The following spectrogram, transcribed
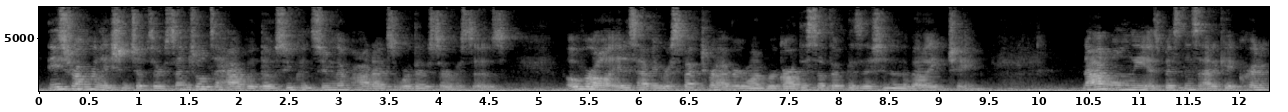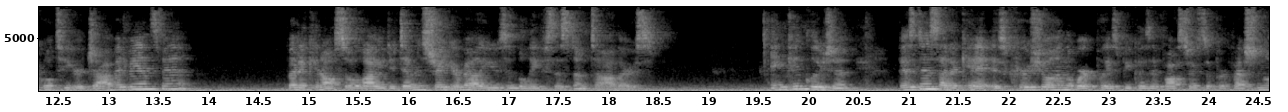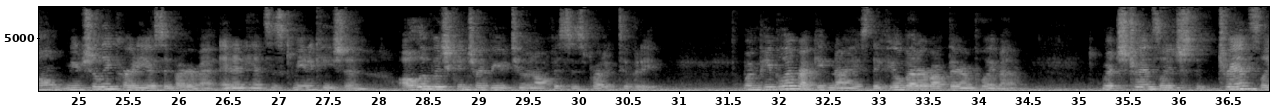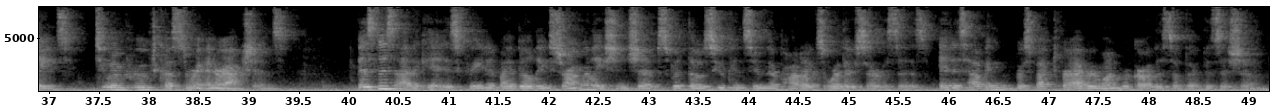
These strong relationships are essential to have with those who consume their products or their services. Overall, it is having respect for everyone, regardless of their position in the value chain. Not only is business etiquette critical to your job advancement, but it can also allow you to demonstrate your values and belief system to others. In conclusion, business etiquette is crucial in the workplace because it fosters a professional, mutually courteous environment and enhances communication all of which contribute to an office's productivity. When people are recognized, they feel better about their employment, which translates, translates to improved customer interactions. Business etiquette is created by building strong relationships with those who consume their products or their services. It is having respect for everyone regardless of their position.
